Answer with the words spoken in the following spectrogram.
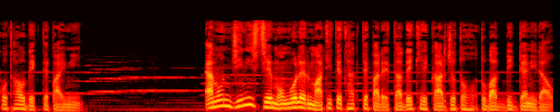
কোথাও দেখতে পায়নি। এমন জিনিস যে মঙ্গলের মাটিতে থাকতে পারে তা দেখে কার্যত হতবাক বিজ্ঞানীরাও।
